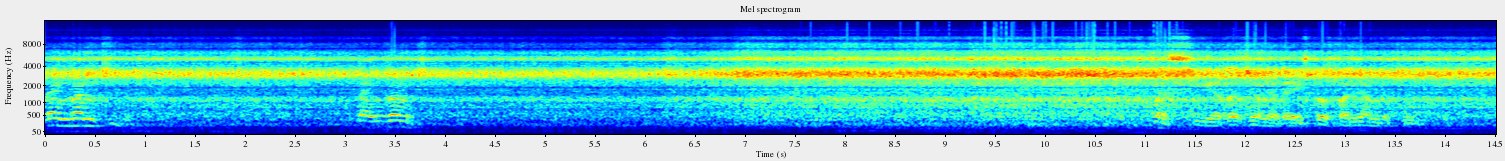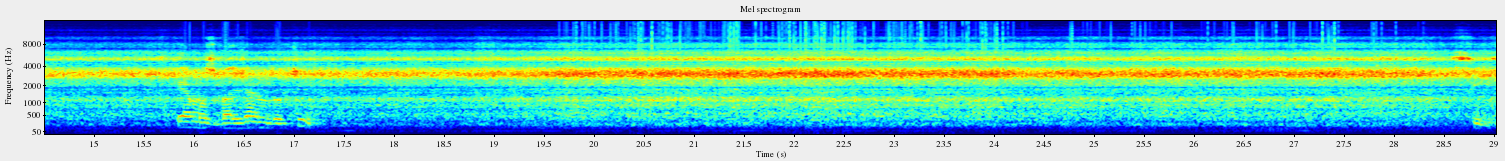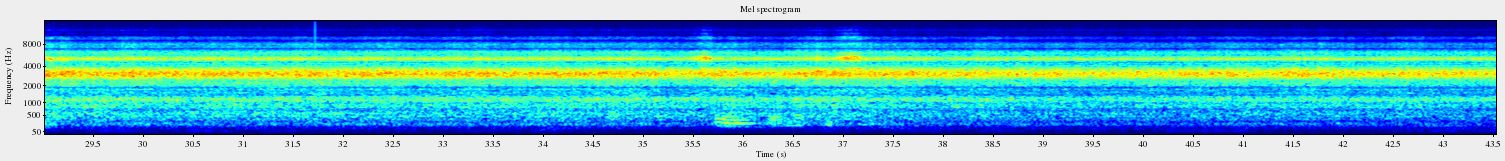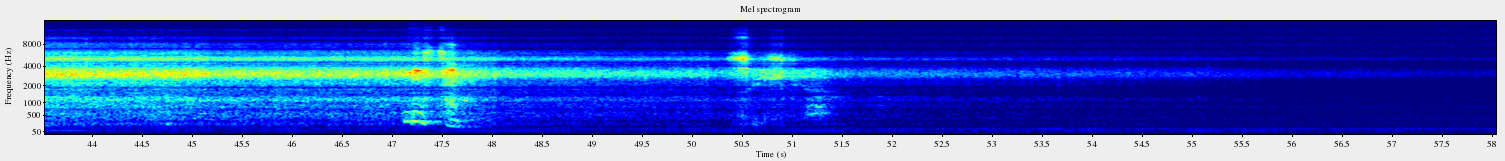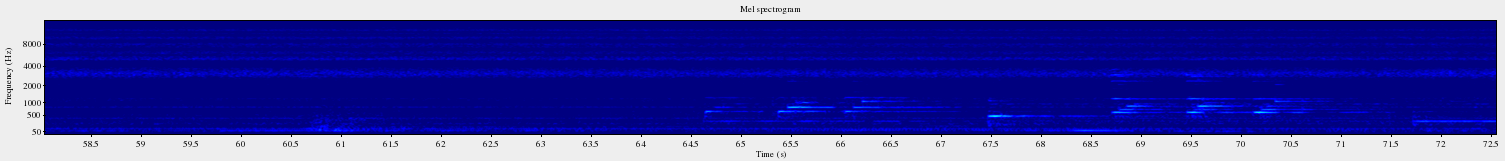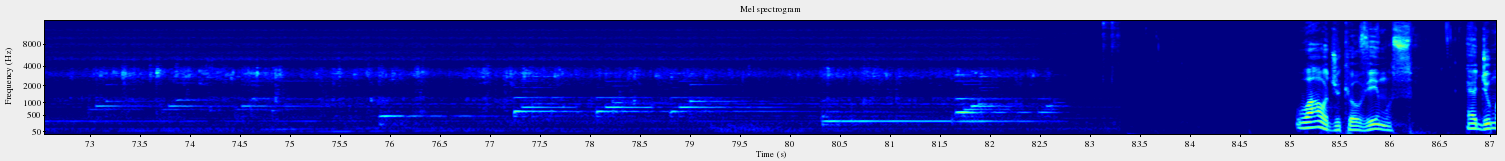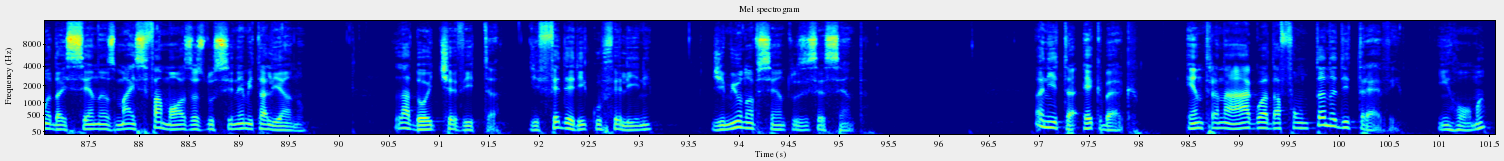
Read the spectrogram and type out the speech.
Vengo anch'io. Vengo anch'io. Ma sì, ha ragione lei, sto sbagliando tutto. Stiamo sbagliando tutto. O áudio que ouvimos é de uma das cenas mais famosas do cinema italiano, La Dolce Vita, de Federico Fellini, de 1960. Anita Ekberg entra na água da Fontana di Trevi, em Roma,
